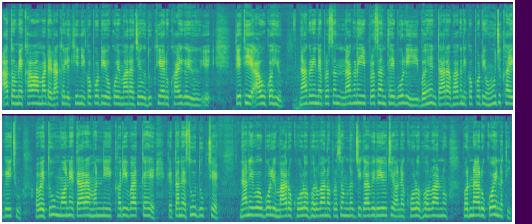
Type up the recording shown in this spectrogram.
આ તો મેં ખાવા માટે રાખેલી ખીની કપોટીઓ કોઈ મારા જેવું દુખિયારું ખાઈ ગયું તેથી આવું કહ્યું. નાગણીને પ્રસન્ન, નાગણી પ્રસન્ન થઈ બોલી, બહેન, તારા ભાગની કપોટી હું જ ખાઈ ગઈ છું. હવે તું મને તારા મનની ખરી વાત કહે કે તને શું દુઃખ છે? નાની વહુ બોલી, મારો ખોળો ભરવાનો પ્રસંગ નજીક આવી રહ્યો છે અને ખોળો ભરવાનું, ભરનારું કોઈ નથી.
